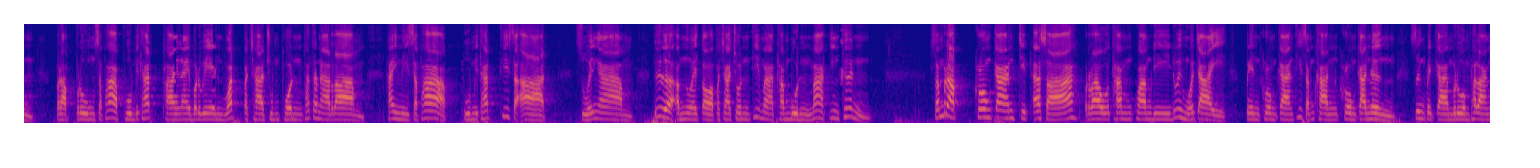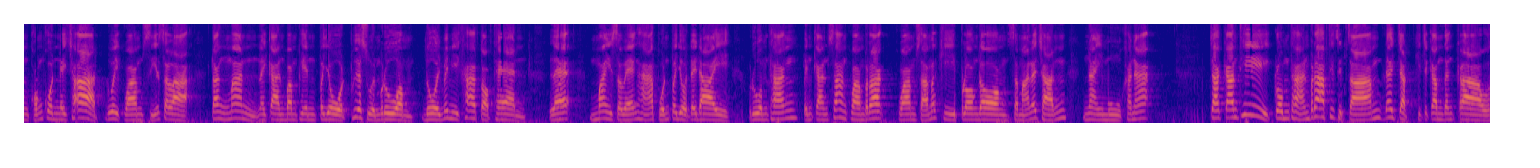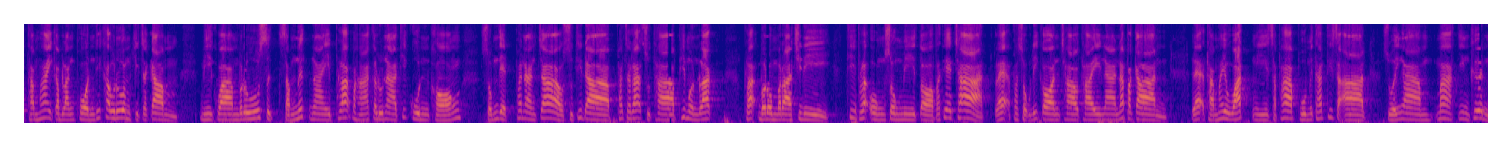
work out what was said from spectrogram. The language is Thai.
ปรับปรุงสภาพภูมิทัศน์ภายในบริเวณวัดประชาชุมพลพัฒนาราม ให้มีสภาพภูมิทัศน์ที่สะอาด สวยงาม เอื้ออำนวยต่อประชาชนที่มาทำบุญมากยิ่งขึ้นสำหรับโครงการจิตอาสาเราทำความดีด้วยหัวใจ เป็นโครงการที่สำคัญโครงการหนึ่ง ซึ่งเป็นการรวมพลังของคนในชาติด้วยความเสียสละตั้งมั่นในการบำเพ็ญประโยชน์เพื่อส่วนรวม โดยไม่มีค่าตอบแทน และไม่แสวงหาผลประโยชน์ใด ๆ รวมทั้งเป็นการสร้างความรัก ความสามัคคีปลองดอง สมานฉันท์ในหมู่คณะ จากการที่กรมฐานราบที่ 13 ได้จัดกิจกรรมดังกล่าวทำให้กำลังพลที่เข้าร่วมกิจกรรม มีความรู้สึกสำนึกในพระมหากรุณาธิคุณของสมเด็จพระนางเจ้า สุทธิดาพัชรสุธาพิมลรักษ์พระบรมราชินีที่พระองค์ทรงมีต่อประเทศชาติ และประสบนิกรชาวไทยนานับประการ และทำให้วัดมีสภาพภูมิทัศน์ที่สะอาด สวยงามมากยิ่งขึ้น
